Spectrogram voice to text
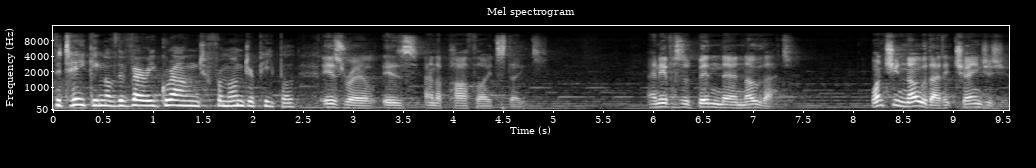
the taking of the very ground from under people. Israel is an apartheid state. Any of us who've been there know that. Once you know that, it changes you.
